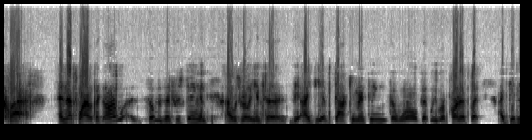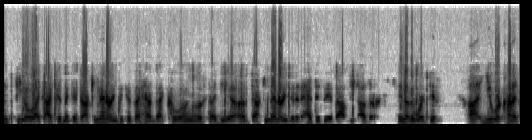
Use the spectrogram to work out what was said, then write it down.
class. And that's why I was like, oh, film is interesting. And I was really into the idea of documenting the world that we were part of. But I didn't feel like I could make a documentary because I had that colonialist idea of documentary that it had to be about the other. In other words, if uh, you were kind of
